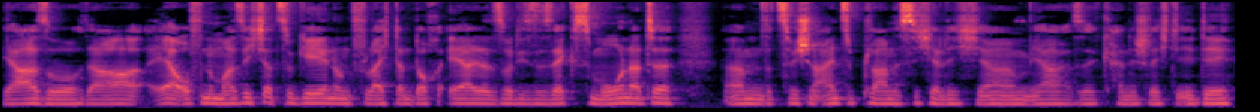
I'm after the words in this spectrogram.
ja, so da eher auf Nummer sicher zu gehen und vielleicht dann doch eher so diese sechs Monate ähm, dazwischen einzuplanen, ist sicherlich ähm, ja also keine schlechte Idee.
